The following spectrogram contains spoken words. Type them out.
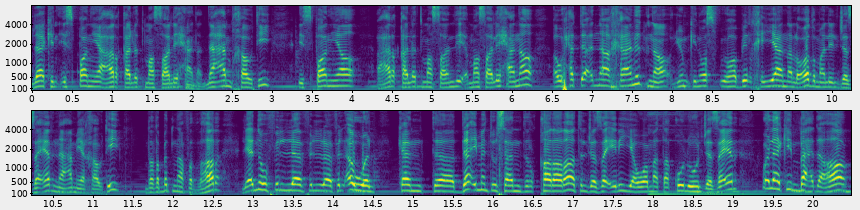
لكن إسبانيا عرقلت مصالحنا. نعم خوتي إسبانيا عرقلت مصالحنا أو حتى أنها خانتنا. يمكن وصفها بالخيانة العظمى للجزائر. نعم يا خوتي ضربتنا في الظهر لأنه في ال في, ال في الأول كانت دائما تساند القرارات الجزائرية وما تقوله الجزائر ولكن بعدها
